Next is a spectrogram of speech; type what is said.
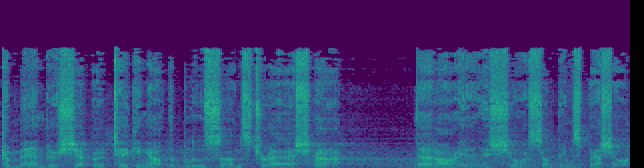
Commander Shepard taking out the Blue Suns trash, huh? That Aria is sure something special.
